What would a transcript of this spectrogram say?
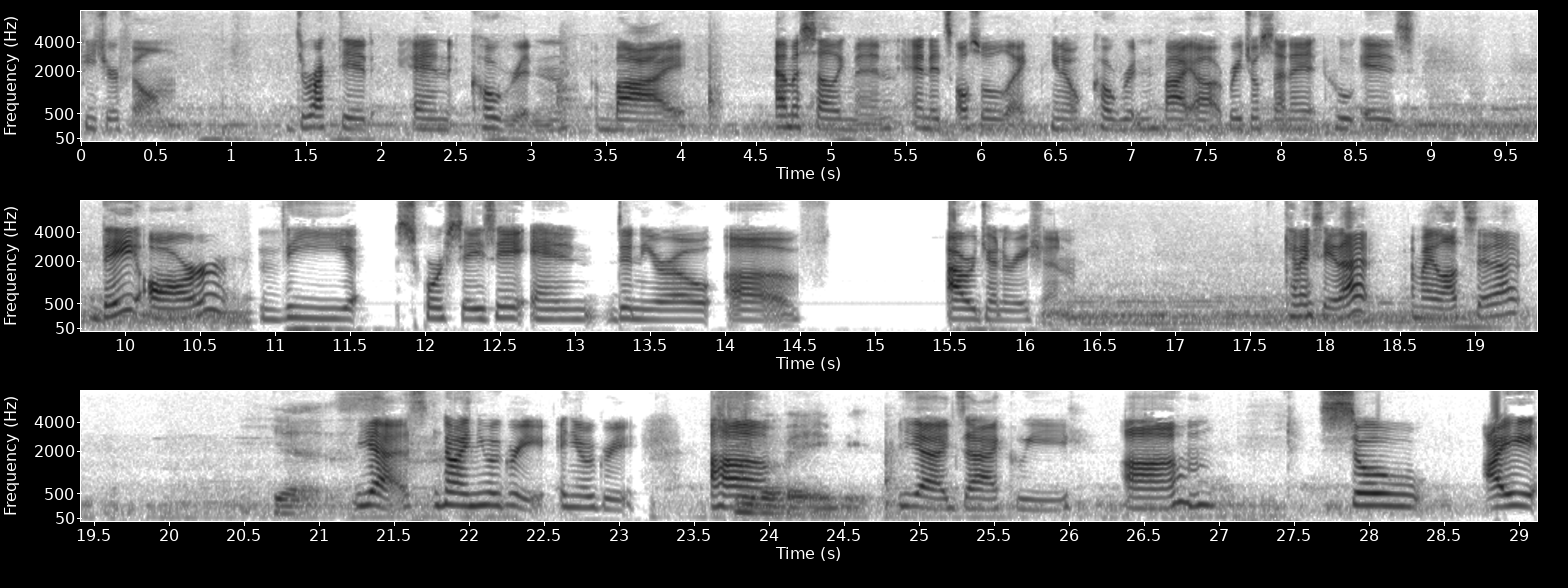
feature film, directed and co-written by Emma Seligman, and it's also like you know co-written by uh, Rachel Sennott, who is they are the Scorsese and De Niro of our generation. Can I say that? Am I allowed to say that? yes. Yes. No, and you agree. And you agree. Um, baby. yeah, exactly. Um, so I,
